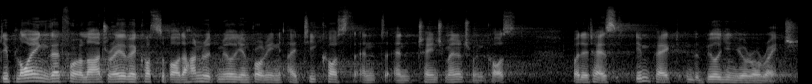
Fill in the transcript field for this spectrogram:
deploying that for a large railway costs about 100 million probably in IT costs and, and change management costs, but it has impact in the billion euro range.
